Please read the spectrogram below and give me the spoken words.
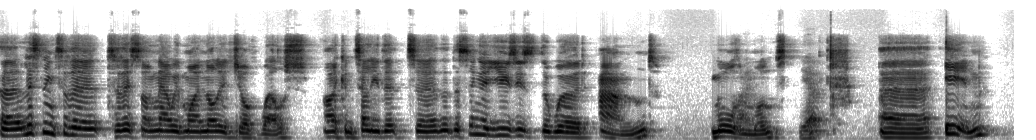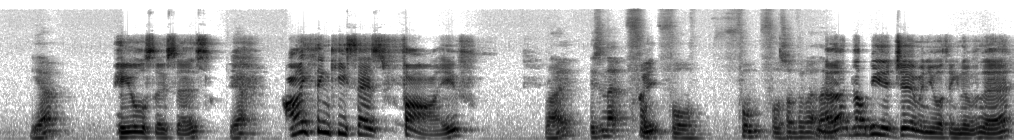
uh, listening to the to this song now with my knowledge of Welsh, I can tell you that uh, that the singer uses the word "and" more than once. Yeah, Uh, in yeah, he also says. yeah. I think he says five. Right? Isn't that fump for fump or something like that? that, that'll be the German you're thinking of there.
